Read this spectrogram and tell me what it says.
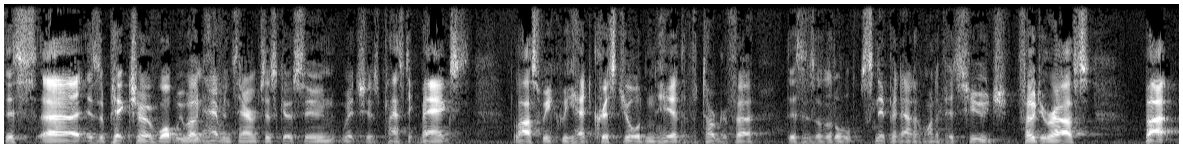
This uh, is a picture of what we won't have in San Francisco soon, which is plastic bags. Last week we had Chris Jordan here, the photographer. This is a little snippet out of one of his huge photographs. But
